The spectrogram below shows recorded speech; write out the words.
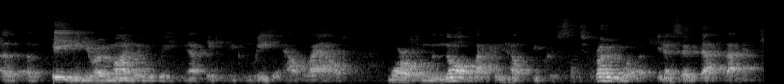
of, of being in your own mind when you're reading. I think if you can read it out loud, more often than not, that can help you criticise your own work. You know, so that, that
